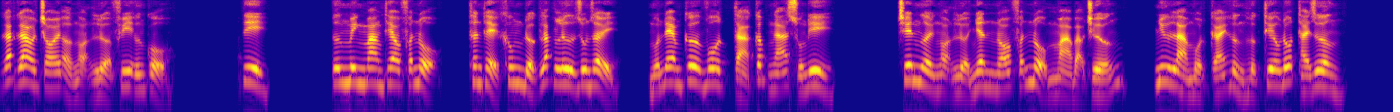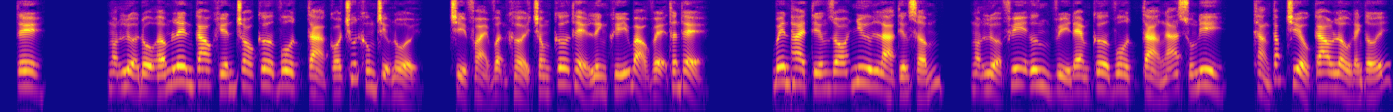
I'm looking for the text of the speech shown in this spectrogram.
gắt gao trói ở ngọn lửa phi ưng cổ. Đi! Ưng minh mang theo phẫn nộ, thân thể không được lắc lư run rẩy, muốn đem cơ vô tà cấp ngã xuống đi. Trên người ngọn lửa nhân nó phẫn nộ mà bạo trướng, như là một cái hừng hực thiêu đốt thái dương. T. Ngọn lửa độ ấm lên cao khiến cho cơ vô tả có chút không chịu nổi, chỉ phải vận khởi trong cơ thể linh khí bảo vệ thân thể. Bên hai tiếng gió như là tiếng sấm, ngọn lửa phi ưng vì đem cơ vô tả ngã xuống đi, thẳng tắp chiều cao lầu đánh tới.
